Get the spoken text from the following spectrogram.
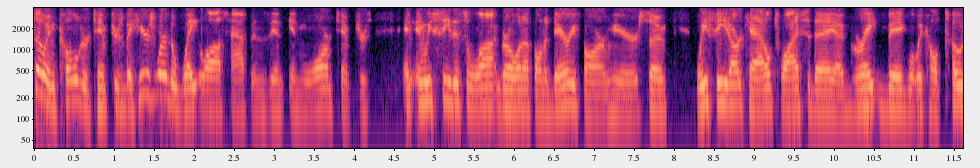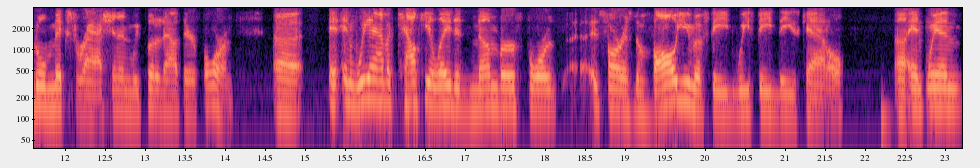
so in colder temperatures, but here's where the weight loss happens in in warm temperatures and, and we see this a lot growing up on a dairy farm here. So we feed our cattle twice a day a great big what we call total mixed ration, and we put it out there for them. Uh, and, and we have a calculated number for uh, as far as the volume of feed we feed these cattle. Uh, and when,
